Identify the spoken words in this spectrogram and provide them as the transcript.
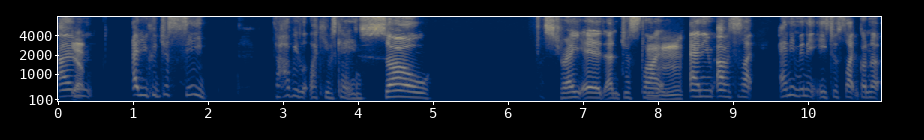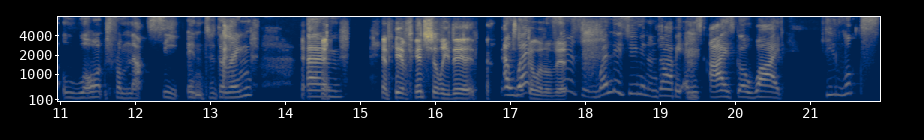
Um, Yep. And you could just see Darby looked like he was getting so frustrated and just like Mhm. any. I was just like, any minute he's just like gonna launch from that seat into the ring. Um, And he eventually did. and Took when, a little bit. seriously, when they zoom in on Darby and his eyes go wide, he looks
